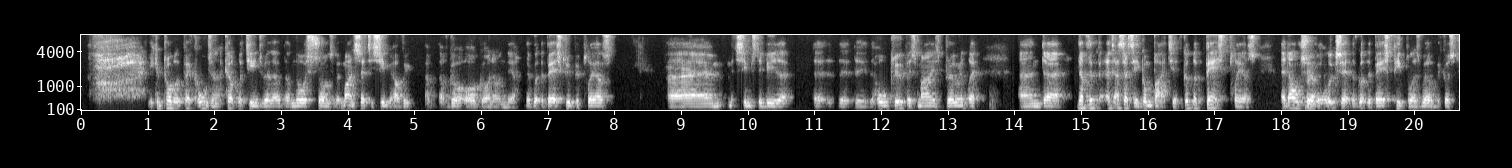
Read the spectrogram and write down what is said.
you can probably pick holes in a couple of teams where they're, they're no strong, but Man City seem to have, have got it all going on there. They've got the best group of players. Um, it seems to be that the, the, the, whole group is managed brilliantly. And uh, they've the, as I say, going back to it, they've got the best players. And also, if it looks at they've got the best people as well because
